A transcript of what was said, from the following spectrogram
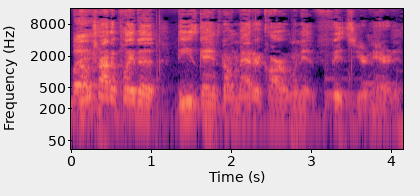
But- don't try to play the these games don't matter card when it fits your narrative.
